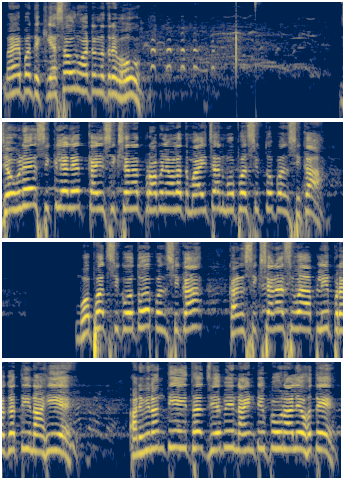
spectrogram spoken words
नाही पण ते केसावून वाटणत रे भाऊ. जेवढे शिकलेले आहेत काही शिक्षणात प्रॉब्लेम आला तर माईच्या मोफत शिकतो पण शिका. मोफत शिकवतो पण शिका. कारण शिक्षणाशिवाय आपली प्रगती नाहीये. आणि विनंती आहे इथं जे बी नाईन्टी पिऊन आले होते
